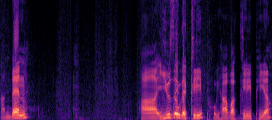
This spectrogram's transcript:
And then uh, using the clip, we have a clip here.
